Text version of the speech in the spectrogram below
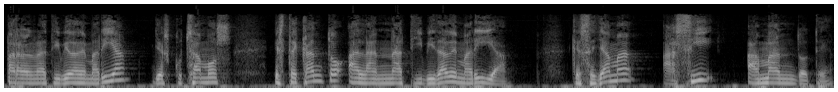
para la Natividad de María y escuchamos este canto a la Natividad de María, que se llama Así amándote.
